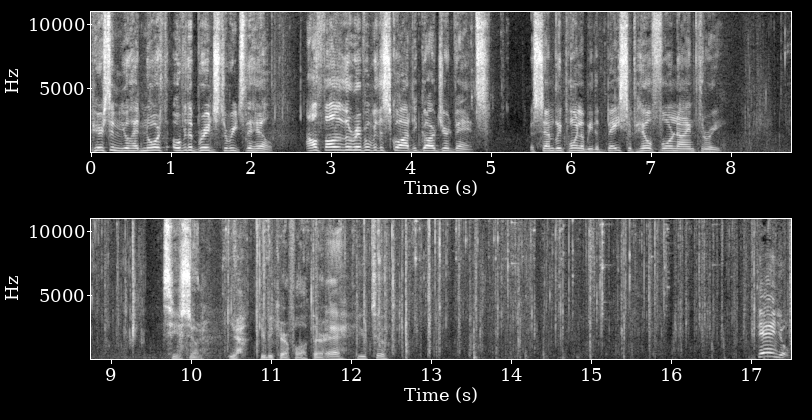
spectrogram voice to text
Pierson, you'll head north over the bridge to reach the hill. I'll follow the river with a squad to guard your advance. Assembly point will be the base of Hill 493. See you soon. Yeah, you be careful out there. Eh, you too. Daniels!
